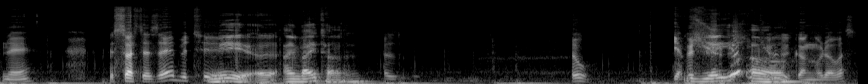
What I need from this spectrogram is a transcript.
nee. Ist das derselbe Till? Nee, äh, ein weiter. Also, so. Ja, bist du Ja, schon durch die ja. Tür gegangen, oder was?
